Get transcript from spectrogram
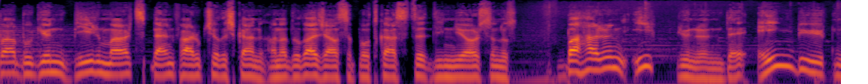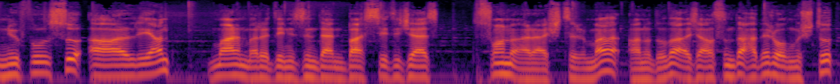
Merhaba, bugün 1 Mart. Ben Faruk Çalışkan, Anadolu Ajansı podcast'ı dinliyorsunuz. Baharın ilk gününde en büyük nüfusu ağırlayan Marmara Denizi'nden bahsedeceğiz. Son araştırma Anadolu Ajansı'nda haber olmuştu.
